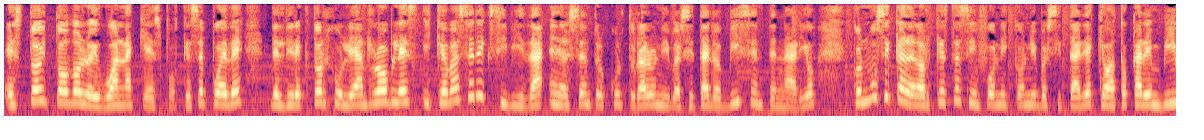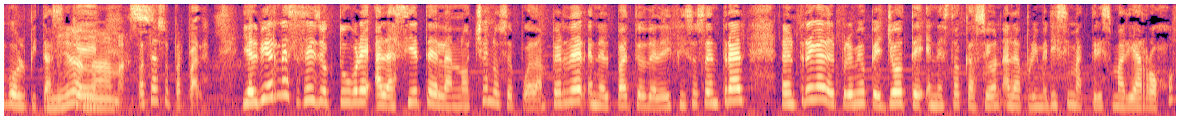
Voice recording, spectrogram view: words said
Estoy todo lo iguana que es, porque se puede, del director Julián Robles y que va a ser exhibida en el Centro Cultural Universitario Bicentenario con música de la Orquesta Sinfónica Universitaria que va a tocar en vivo, Lupita. Mira que nada más. Va a ser súper padre. Y el viernes 6 de octubre a las 7 de la noche, no se puedan perder, en el patio del edificio central, la entrega del premio Peyote, en esta ocasión a la primerísima actriz María Rojo.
